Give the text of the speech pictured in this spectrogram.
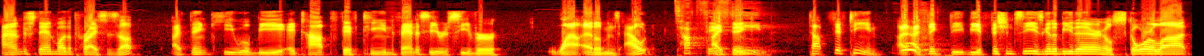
I understand why the price is up. I think he will be a top 15 fantasy receiver while Edelman's out. Top 15. I think top 15. I, I, think the, the efficiency is going to be there. He'll score a lot.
